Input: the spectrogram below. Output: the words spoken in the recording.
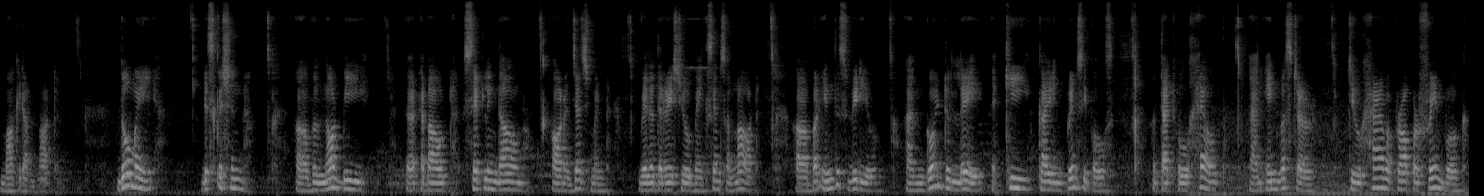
market or not. Though my discussion uh, will not be uh, about settling down on a judgment whether the ratio makes sense or not, uh, but in this video I'm going to lay a key guiding principles that will help an investor to have a proper framework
